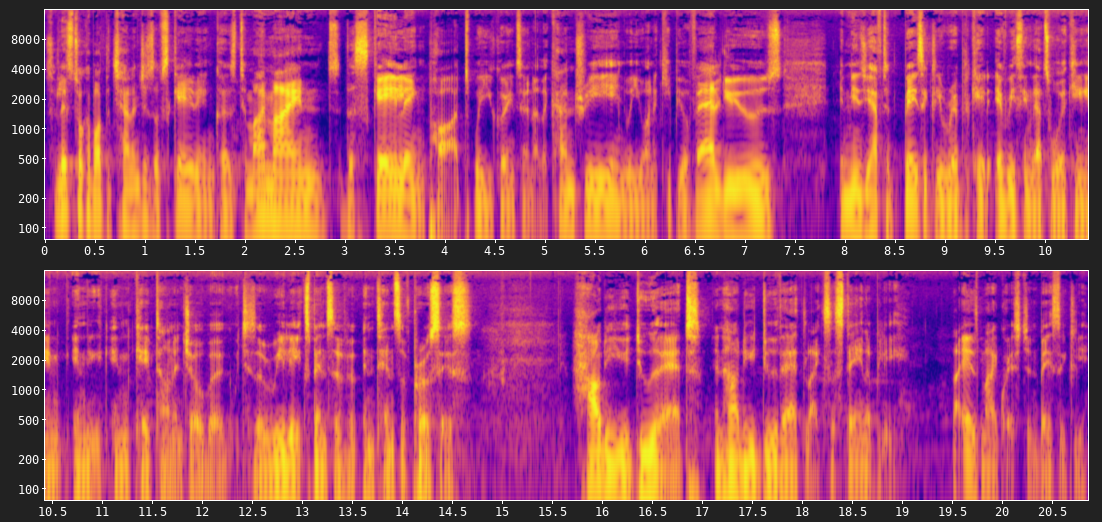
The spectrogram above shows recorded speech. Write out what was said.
So let's talk about the challenges of scaling, because to my mind, the scaling part, where you're going to another country and where you want to keep your values, it means you have to basically replicate everything that's working in, in, in Cape Town and Joburg, which is a really expensive, intensive process how do you do that and how do you do that like sustainably that is my question basically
